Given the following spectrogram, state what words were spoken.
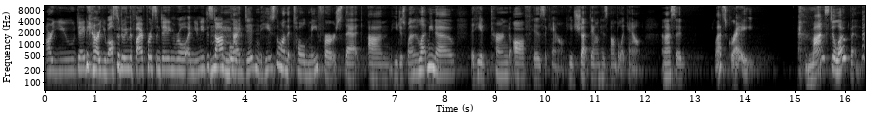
Are you dating? Are you also doing the five person dating rule and you need to stop? Mm, or I didn't. He's the one that told me first that um, he just wanted to let me know that he had turned off his account. He'd shut down his Bumble account. And I said, well, that's great. Mine's still open.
